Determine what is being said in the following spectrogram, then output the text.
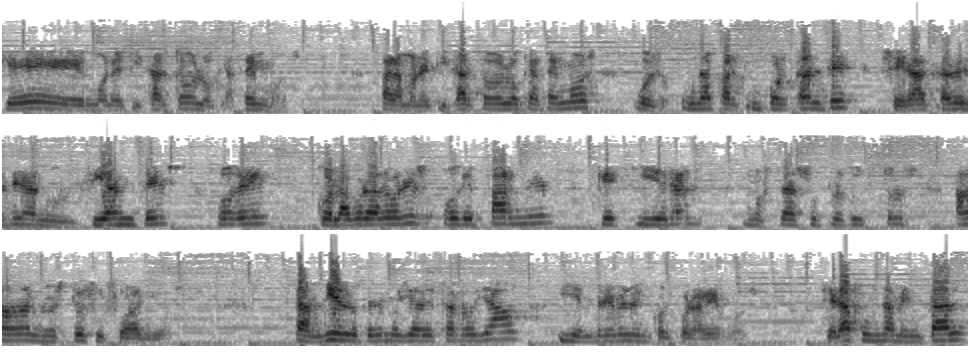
que monetizar todo lo que hacemos. Para monetizar todo lo que hacemos, pues una parte importante será a través de anunciantes o de colaboradores o de partners que quieran mostrar sus productos a nuestros usuarios. También lo tenemos ya desarrollado y en breve lo incorporaremos. Será fundamental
